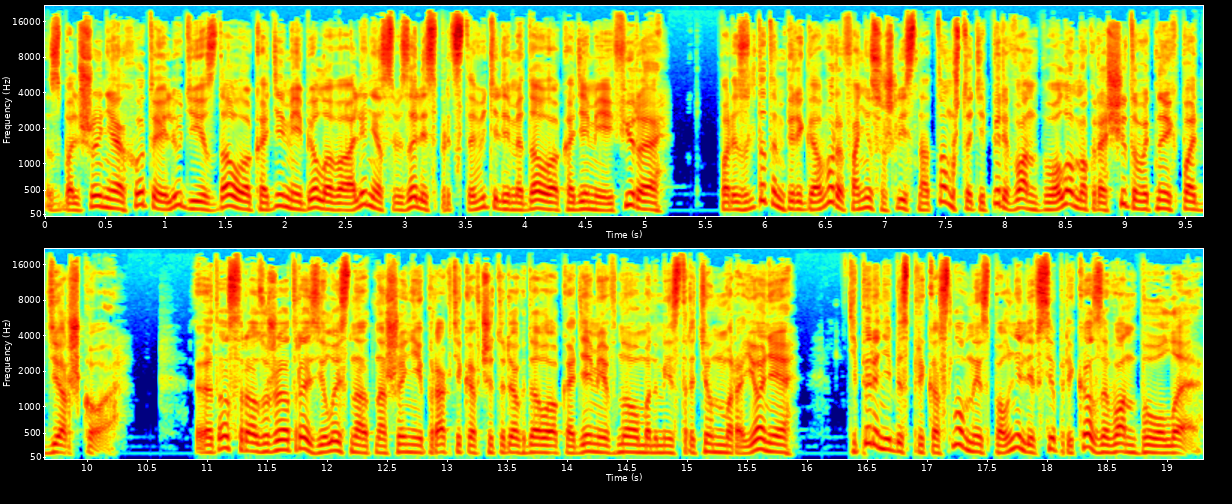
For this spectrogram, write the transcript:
С большой неохотой люди из Дао Академии Белого Оленя связались с представителями Дао Академии Эфира. По результатам переговоров они сошлись на том, что теперь Ван Буэлло мог рассчитывать на их поддержку. Это сразу же отразилось на отношении практиков четырех Дао Академий в новом административном районе, Теперь они беспрекословно исполнили все приказы Ван Буэлэ.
